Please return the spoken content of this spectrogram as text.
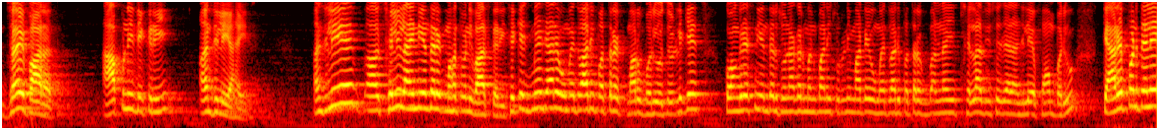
જય ભારત. આપની દીકરી અંજલિ આહિર. અંજલિએ છેલ્લી લાઈનની અંદર એક મહત્વની વાત કરી છે કે મેં જ્યારે ઉમેદવારી પત્રક મારું ભર્યું હતું, એટલે કે કોંગ્રેસની અંદર જુનાગઢ મનપાની ચૂંટણી માટે ઉમેદવારી પત્રક બનાવી છેલ્લા દિવસે જ્યારે અંજલીએ ફોર્મ ભર્યું, ત્યારે પણ તેને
